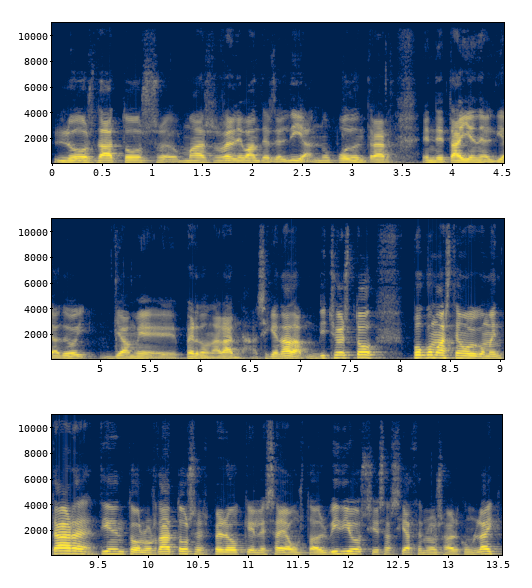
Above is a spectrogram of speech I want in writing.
los datos eh, más relevantes del día. No puedo entrar en detalle en el día de hoy, ya me perdonarán. Así que nada, dicho esto, poco más tengo que comentar, tienen todos los datos, espero que les haya gustado el vídeo, si es así, hacémoslo saber con un like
